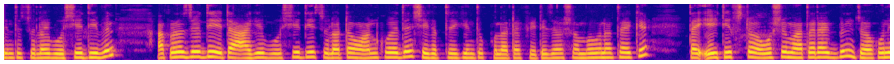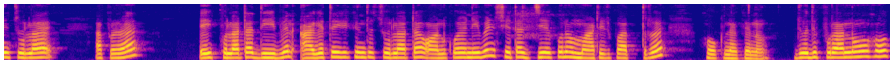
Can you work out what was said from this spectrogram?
কিন্তু চুলায় বসিয়ে দিবেন। আপনারা যদি এটা আগে বসিয়ে দিয়ে চুলাটা অন করে দেন, সেক্ষেত্রে কিন্তু খোলাটা ফেটে যাওয়ার সম্ভাবনা থাকে। তাই এই টিপসটা অবশ্যই মাথায় রাখবেন। যখনই চুলায় আপনারা এই খোলাটা দিবেন, আগে থেকে কিন্তু চুলাটা অন করে নেবেন। সেটা যে কোনো মাটির পাত্র হোক না কেন। যদি পুরানো হোক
